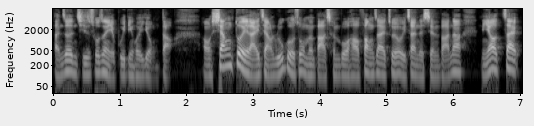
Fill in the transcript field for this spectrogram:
反正其实说真的也不一定会用到。哦，相对来讲，如果说我们把陈柏豪放在最后一站的先发，那你要在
